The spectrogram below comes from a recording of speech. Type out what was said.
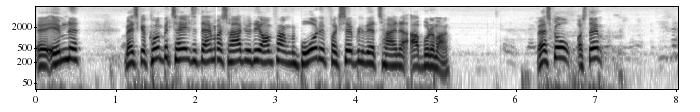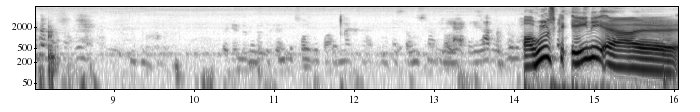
øh, emne. Man skal kun betale til Danmarks Radio i det omfang, man bruger det, for eksempel ved at tegne abonnement. Værsgo og stem. Og husk, enig er, øh,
